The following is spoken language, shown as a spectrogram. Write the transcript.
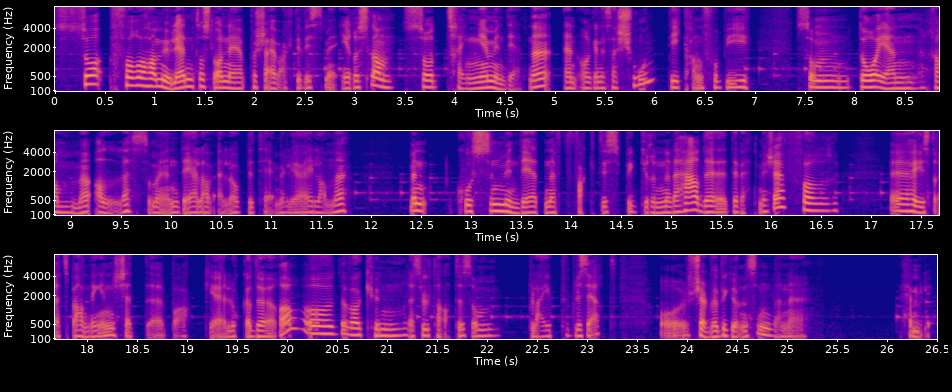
Så for å ha muligheten til å slå ned på skeiv aktivisme i Russland, så trenger myndighetene en organisasjon de kan forby, som da igjen rammer alle som er en del av LHBT-miljøet i landet. Men hvordan myndighetene faktisk begrunner det her, det, det vet vi ikke, for eh, høyesterettsbehandlingen skjedde bak eh, lukka dører, og det var kun resultatet som blei publisert. Og selve begrunnelsen, den er hemmelig.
